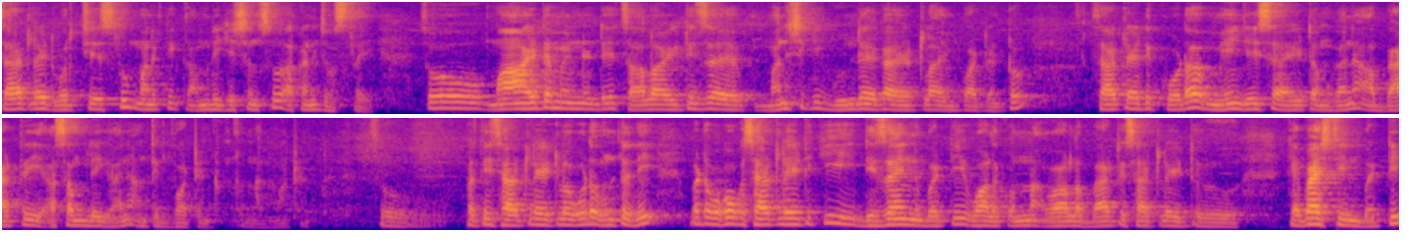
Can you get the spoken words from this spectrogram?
శాటిలైట్ వర్క్ చేస్తూ మనకి కమ్యూనికేషన్స్ అక్కడి నుంచి వస్తాయి. సో మా ఐటమ్ ఏంటంటే చాలా ఇట్ ఈస్ మనిషికి గుండెగా ఎట్లా ఇంపార్టెంటో శాటిలైట్కి కూడా మేము చేసే ఐటమ్ కానీ ఆ బ్యాటరీ అసెంబ్లీ కానీ అంత ఇంపార్టెంట్ ఉంటుంది అనమాట సో ప్రతి శాటిలైట్లో కూడా ఉంటుంది. బట్ ఒక్కొక్క శాటిలైట్కి డిజైన్ బట్టి వాళ్ళకున్న వాళ్ళ బ్యాటరీ శాటిలైట్ కెపాసిటీని బట్టి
